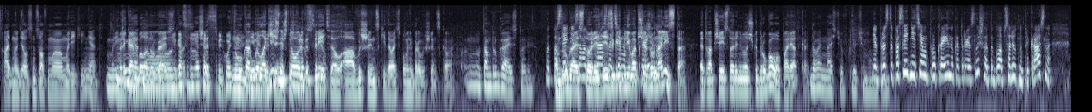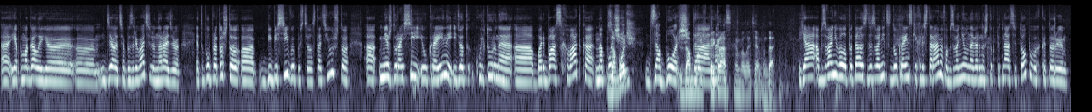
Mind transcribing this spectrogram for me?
Одно дело Сенцов, моряки нет. Моряки С моряками нет, была но- другая Мне Мне кажется, ситуация. это начальство теперь ходит. Ну, как бы логично, что он их встретил, а Вышинский, давайте вспомним про Вышинского. Ну, там другая история. Вот Там другая история. Здесь загребли вообще журналиста. Это вообще история немножечко другого порядка. Давай Настю включим. Нет, просто последняя тема про Украину, которую я слышала, это было абсолютно прекрасно. Э, Я помогала ее э, делать обозревателю на радио. Это было про то, что э, BBC выпустила статью, что э, между Россией и Украиной идет культурная э, борьба, схватка на почве... За борщ? За борщ, За борщ. да. на- Прекрасная была тема, да. Я обзванивала, пыталась дозвониться до украинских ресторанов, обзвонила, наверное, штук 15 топовых, которые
